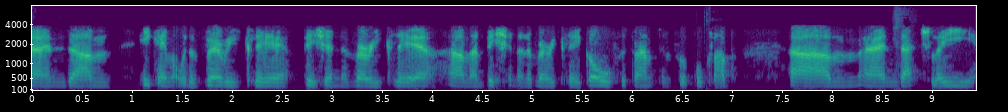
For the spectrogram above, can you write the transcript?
and um, he came up with a very clear vision, a very clear um, ambition, and a very clear goal for Southampton Football Club. Um, and actually,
